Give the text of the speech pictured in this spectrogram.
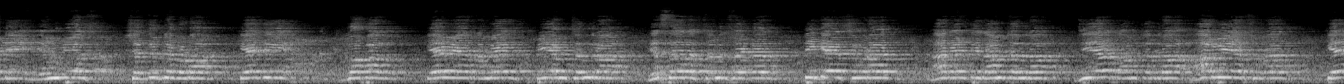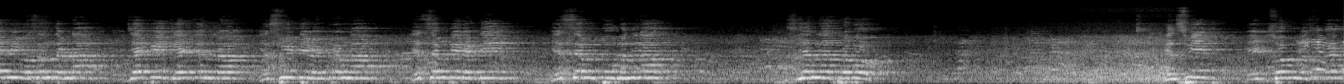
BGR Gurureddy M B S Shatrughnagowda KG Gopal KVR Ramesh P M Chandra S R S Chandrashekar T K Shivaraj R L T Ramachandra G R Ramachandra R V R Shivaraj K M E Vasanthanna J P Jayachandra S V T Venkataramana S M T Reddy S M ಟು Manjunath Srinath Prabhu S V Somashekar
